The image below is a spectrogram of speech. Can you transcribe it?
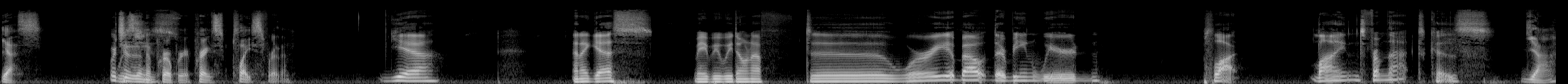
Yes. Which, Which is an is- appropriate place, place for them. Yeah. And I guess maybe we don't have to worry about there being weird plot lines from that because Yeah.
